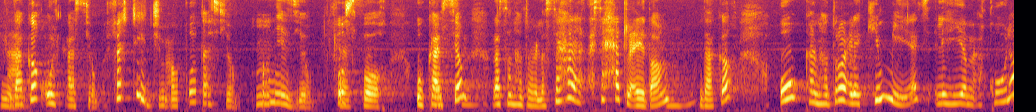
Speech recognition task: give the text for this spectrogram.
نعم. d'accord؟ والكالسيوم. فاش تيتجمعوا بوتاسيوم مغنيسيوم فوسفور وكالسيوم راه تنهضروا على صحه صحة العظام d'accord؟ وكنهضروا على كميات اللي هي معقولة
